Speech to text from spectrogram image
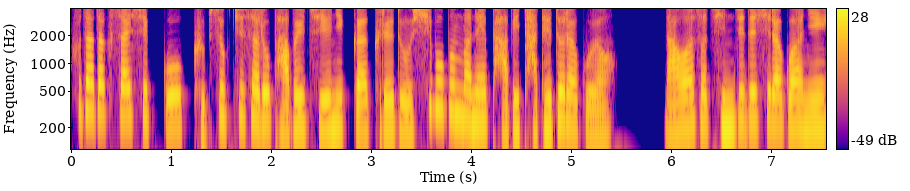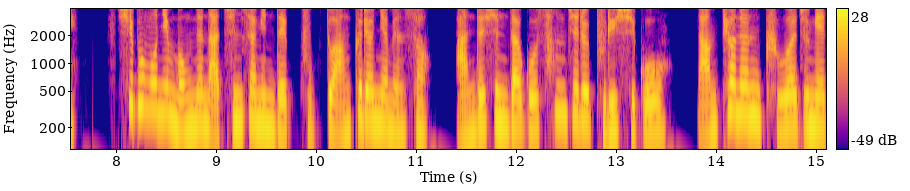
후다닥 쌀 씻고 급속 취사로 밥을 지으니까 그래도 15분 만에 밥이 다 되더라고요. 나와서 진지 드시라고 하니 시부모님 먹는 아침상인데 국도 안 끓였냐면서 안 드신다고 성질을 부리시고 남편은 그 와중에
